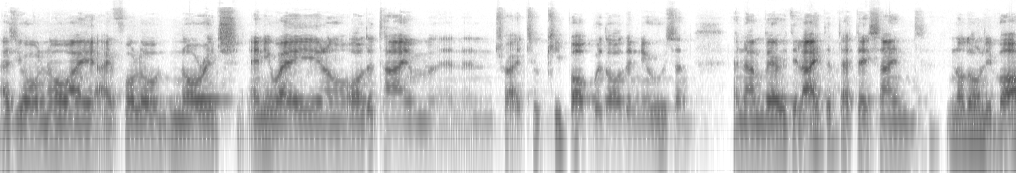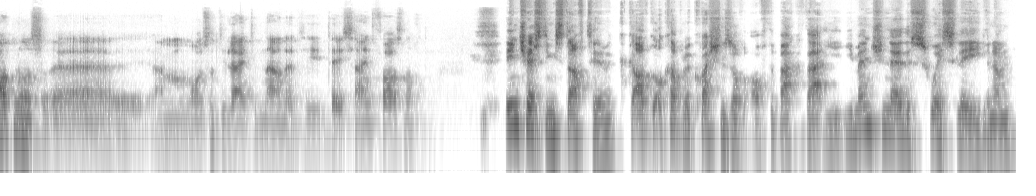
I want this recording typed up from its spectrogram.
As you all know, I, I follow Norwich anyway, you know, all the time, and, and try to keep up with all the news and and I'm very delighted that they signed not only Wagner. Uh, I'm also delighted now that he, they signed Fassnacht. Interesting stuff, Tim. I've got a couple of questions off, off the back of that. You, you mentioned there the Swiss league, and I'm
